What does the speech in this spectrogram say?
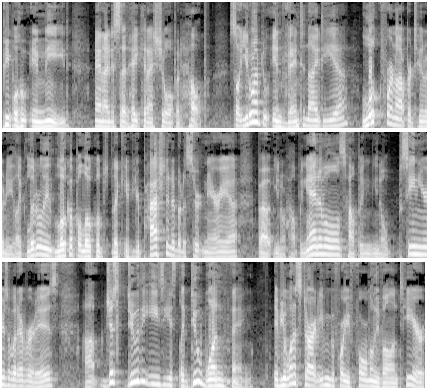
people who in need. And I just said, hey, can I show up and help? So you don't have to invent an idea. Look for an opportunity. Like literally look up a local like if you're passionate about a certain area about, you know, helping animals, helping, you know, seniors, whatever it is, uh, just do the easiest like do one thing. If you want to start even before you formally volunteer,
